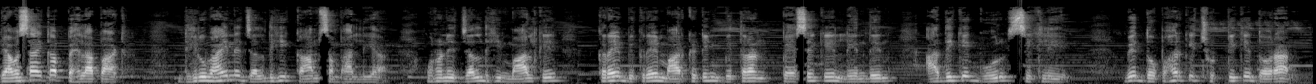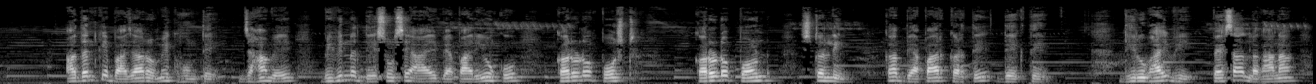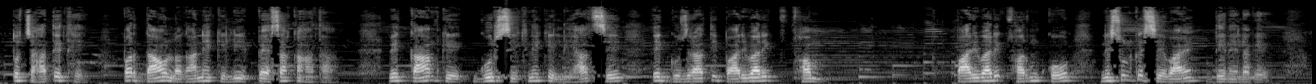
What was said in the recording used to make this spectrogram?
व्यवसाय का पहला पाठ। धीरूभाई ने जल्द ही काम संभाल लिया। उन्होंने जल्द ही माल के क्रय विक्रय, मार्केटिंग, वितरण, पैसे के लेन देन आदि के गुर सीख लिए। वे दोपहर की छुट्टी के दौरान अदन के बाजारों में घूमते, जहाँ वे विभिन्न देशों से आए व्यापारियों को करोड़ों पोस्ट, करोड़ों पौंड स्टर्लिंग का व्यापार करते देखते। धीरूभाई भी पैसा लगाना तो चाहते थे, पर दांव लगाने के लिए पैसा कहाँ था? वे काम के गुर सीखने के लिहाज से एक गुजराती पारिवारिक फर्म पारिवारिक फर्म को निशुल्क सेवाएँ देने लगे।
